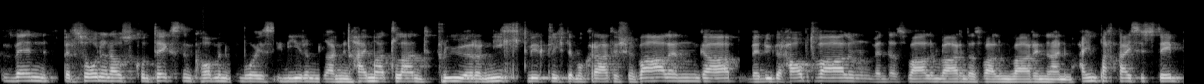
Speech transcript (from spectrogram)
wenn Personen aus Kontexten kommen, wo es in ihrem sagen, Heimatland früher nicht wirklich demokratische Wahlen gab, wenn überhaupt Wahlen und wenn das Wahlen waren, das Wahlen waren in einem Einparteisystem.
